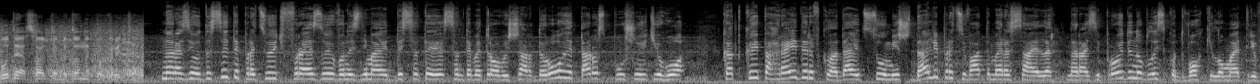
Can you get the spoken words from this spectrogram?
буде асфальтобетонне покриття. Наразі одесити працюють фрезою. Вони знімають 10-сантиметровий шар дороги та розпушують його. Катки та грейдери вкладають суміш. Далі працюватиме ресайлер. Наразі пройдено близько двох кілометрів.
